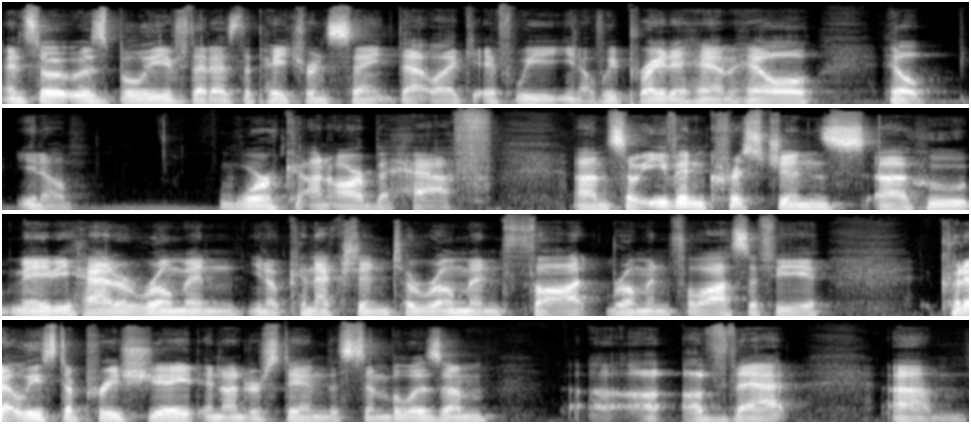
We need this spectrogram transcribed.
and so it was believed that as the patron saint, that like if we, you know, if we pray to him, he'll he'll you know work on our behalf. Um, so even Christians uh, who maybe had a Roman, you know, connection to Roman thought, Roman philosophy, could at least appreciate and understand the symbolism uh, of that. Um,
